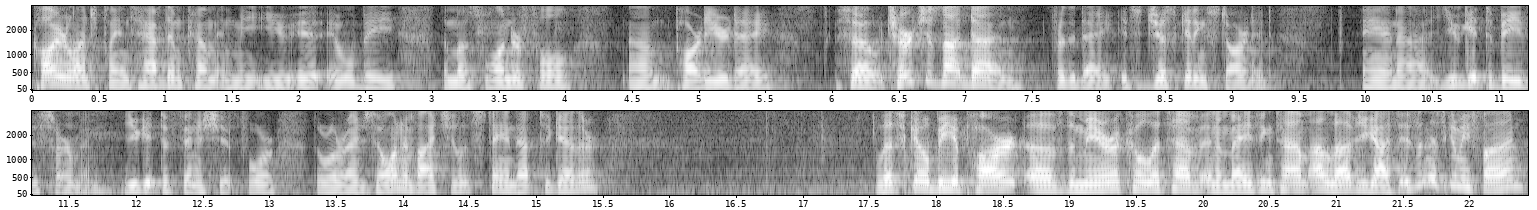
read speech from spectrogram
Call your lunch plans, have them come and meet you. It, it will be the most wonderful um, part of your day. So, church is not done for the day, it's just getting started. And uh, you get to be the sermon, you get to finish it for the world around you. So, I want to invite you, let's stand up together. Let's go be a part of the miracle. Let's have an amazing time. I love you guys. Isn't this going to be fun?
